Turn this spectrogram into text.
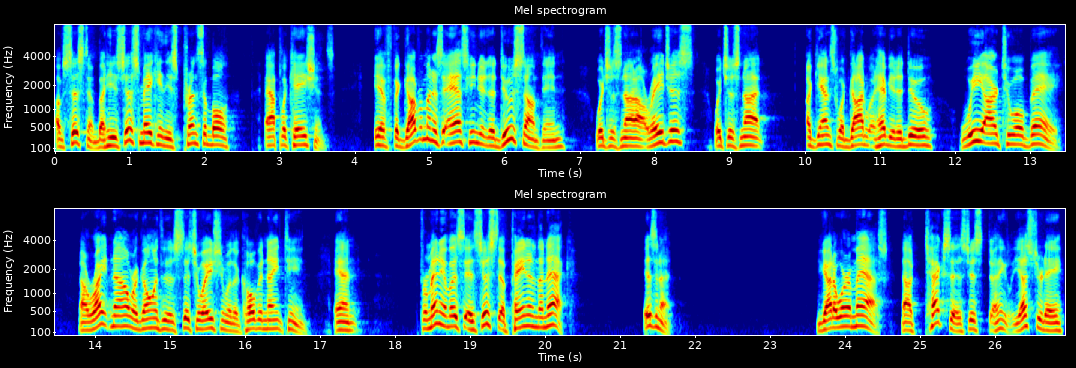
of system, but he's just making these principle applications. If the government is asking you to do something which is not outrageous, which is not against what God would have you to do, we are to obey. Now, right now, we're going through this situation with the COVID 19. And for many of us, it's just a pain in the neck, isn't it? You got to wear a mask. Now, Texas, just I think yesterday,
